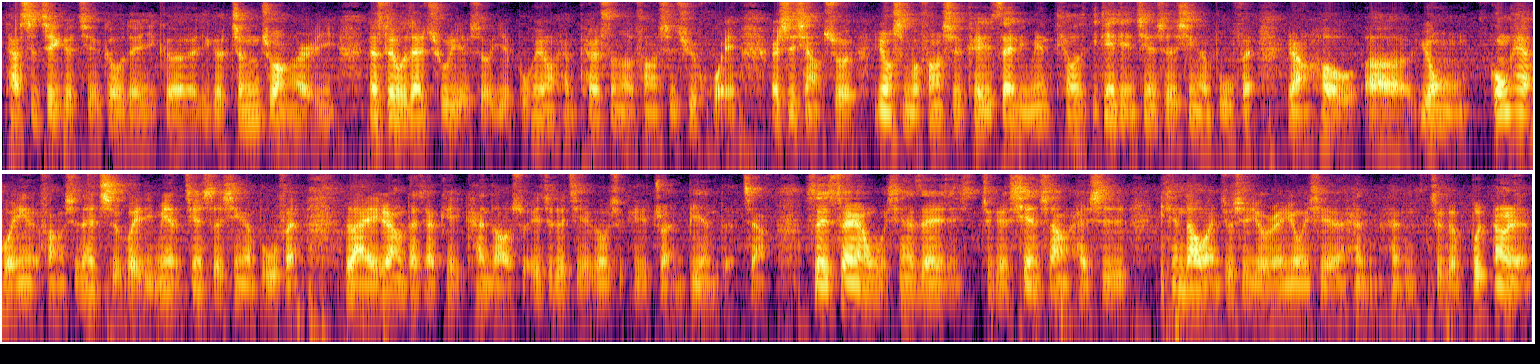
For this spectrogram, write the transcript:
它是这个结构的一个一个症状而已。那所以我在处理的时候，也不会用很 personal 的方式。去回，而是想说用什么方式可以在里面挑一点点建设性的部分，然后呃用公开回应的方式，在指挥里面有建设性的部分，来让大家可以看到说，哎，这个结构是可以转变的。这样，所以虽然我现在在这个线上，还是一天到晚就是有人用一些很很这个不让人，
